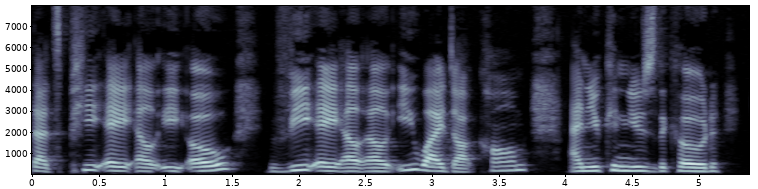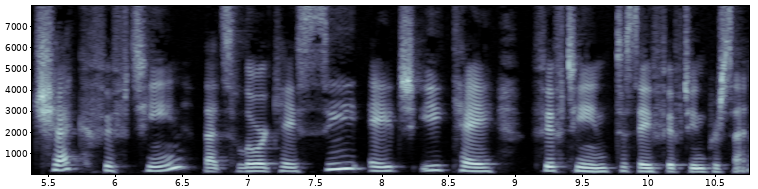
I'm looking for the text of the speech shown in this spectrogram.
That's P A L E O V A L L E Y.com. And you can use the code CHEK15, that's lowercase c h e k 15 to save 15%.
